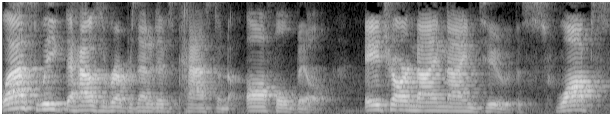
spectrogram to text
Last week, the House of Representatives passed an awful bill. H.R. 992, the Swaps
